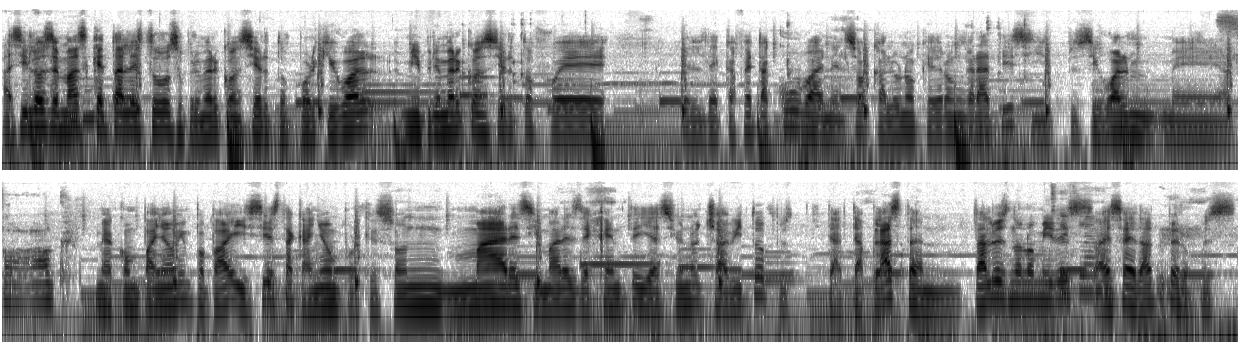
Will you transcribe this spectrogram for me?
así los demás, ¿qué tal estuvo su primer concierto? Porque igual mi primer concierto fue el de Café Tacuba en el Zócalo, uno que dieron gratis y pues igual me, Fuck. me acompañó mi papá y sí está cañón porque son mares y mares de gente y así uno chavito pues te, te aplastan. Tal vez no lo mides claro. a esa edad, pero pues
